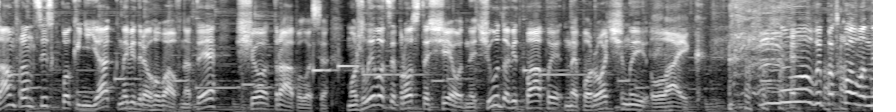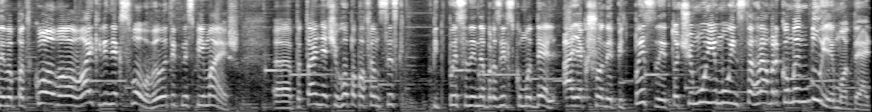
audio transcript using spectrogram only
Сам Франциск поки ніяк не відреагував на те, що трапилося. Можливо, це просто ще одне чудо від папи непорочний лайк. Ну, випадково, не випадково. Лайк він як слово, вилетить не спіймаєш. Е, питання, чого папа Франциск підписаний на бразильську модель, а якщо не підписаний, то чому йому інстаграм рекомендує модель?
